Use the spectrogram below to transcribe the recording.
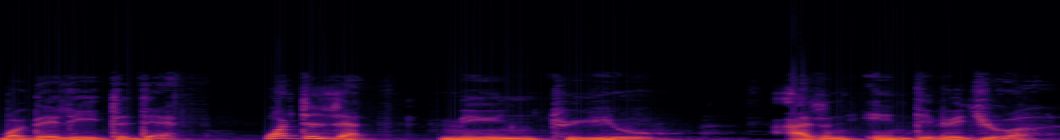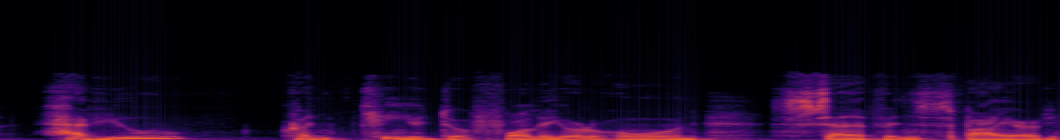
but they lead to death. What does that mean to you as an individual? Have you continued to follow your own self-inspired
